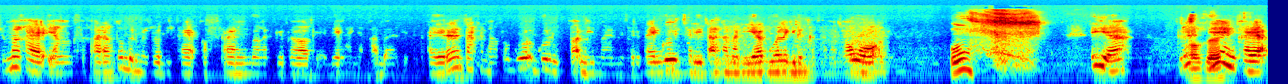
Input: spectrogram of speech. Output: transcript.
Cuma kayak yang sekarang tuh bener-bener lebih kayak ke friend banget gitu, kayak dia nanya kabar gitu. Akhirnya entah kenapa gue gue lupa gimana ceritanya gue cerita sama dia, gue lagi deket cowok uh iya terus okay. dia yang kayak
